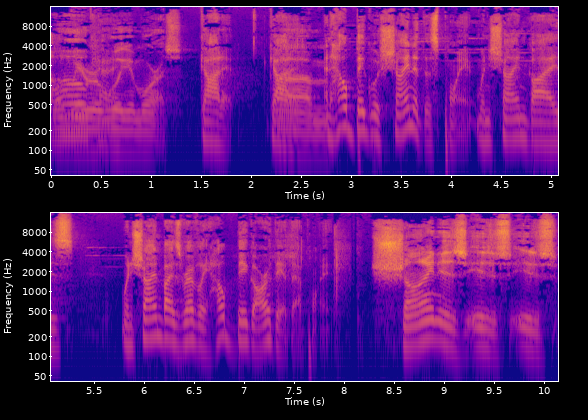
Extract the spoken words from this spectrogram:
when Oh, we were okay. William Morris. Got it. Got Um, it. And how big was Shine at this point? When Shine buys, when Shine buys Reveille, how big are they at that point? Shine is is is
